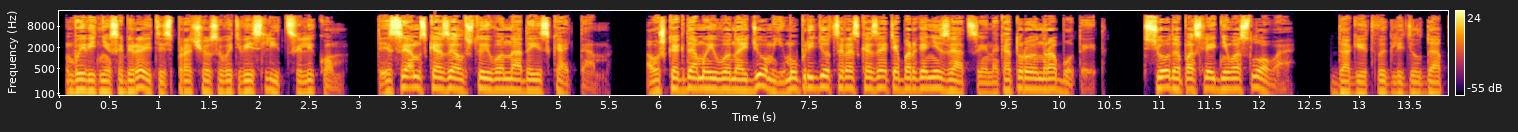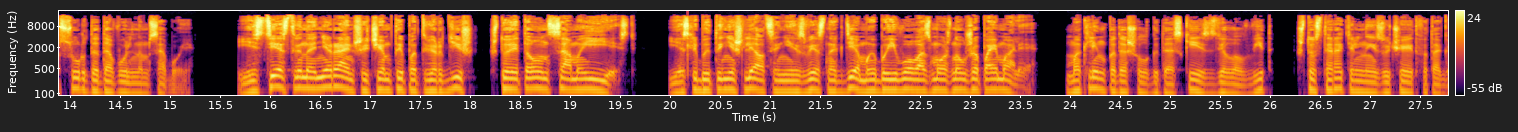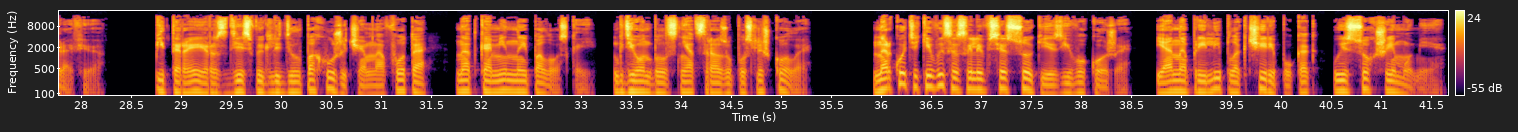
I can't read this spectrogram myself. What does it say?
Вы ведь не собираетесь прочесывать весь лид целиком? Ты сам сказал, что его надо искать там. А уж когда мы его найдем, ему придется рассказать об организации, на которой он работает. Все до последнего слова. Дагвит выглядел до абсурда довольным собой. Естественно, не раньше, чем ты подтвердишь, что это он самый и есть. Если бы ты не шлялся неизвестно где, мы бы его, возможно, уже поймали». Маклин подошел к доске и сделал вид, что старательно изучает фотографию. Питер Эйр здесь выглядел похуже, чем на фото над каминной полоской, где он был снят сразу после школы. Наркотики высосали все соки из его кожи, и она прилипла к черепу, как у иссохшей мумии.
